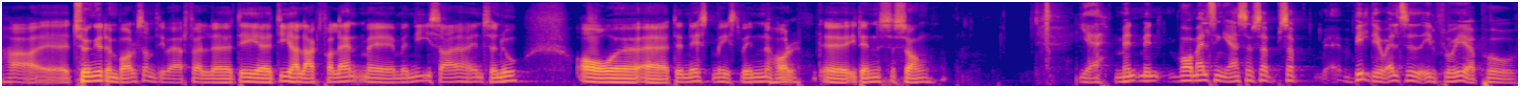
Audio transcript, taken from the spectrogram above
har øh, tynget dem voldsomt i hvert fald. Øh, det, øh, de har lagt fra land med, med ni sejre indtil nu, og øh, er det næst mest vindende hold øh, i denne sæson. Ja, men, men hvorom alting er, så, så, så vil det jo altid influere på,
